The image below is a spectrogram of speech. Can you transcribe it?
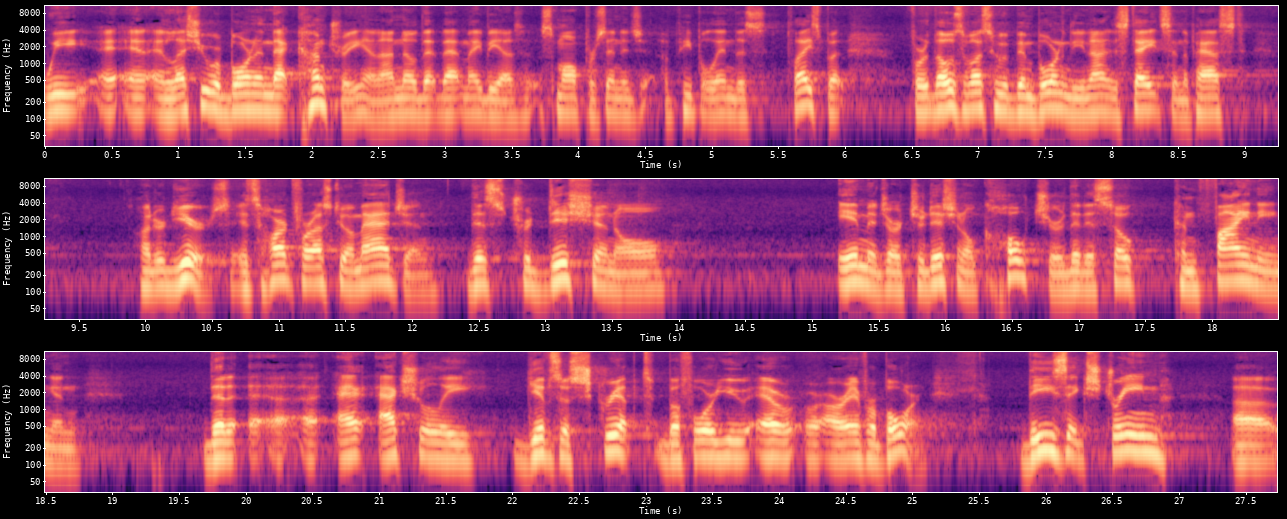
we, unless you were born in that country, and I know that that may be a small percentage of people in this place, but for those of us who have been born in the United States in the past hundred years, it's hard for us to imagine this traditional image or traditional culture that is so confining and that uh, uh, actually gives a script before you ever, are ever born. These extreme uh,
